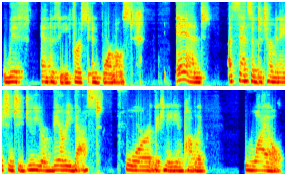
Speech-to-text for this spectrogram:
with empathy first and foremost, and a sense of determination to do your very best for the Canadian public while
